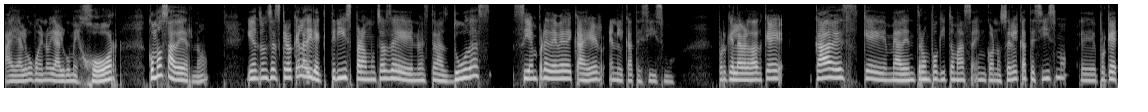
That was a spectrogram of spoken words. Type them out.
hay algo bueno y algo mejor? ¿Cómo saber, no? Y entonces creo que la directriz para muchas de nuestras dudas siempre debe de caer en el catecismo, porque la verdad que cada vez que me adentro un poquito más en conocer el catecismo, eh, porque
